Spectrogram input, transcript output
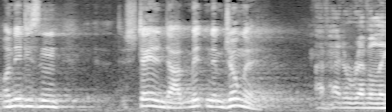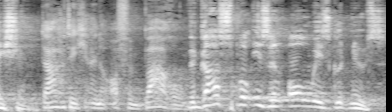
Und in diesen Stellen da, mitten im Dschungel, I've had a revelation. da hatte ich eine Offenbarung. The gospel isn't always good news.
